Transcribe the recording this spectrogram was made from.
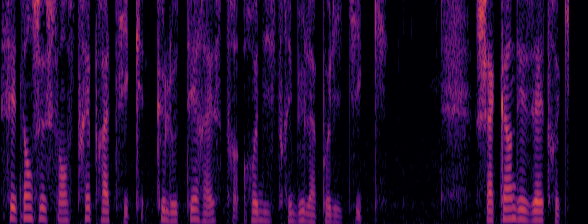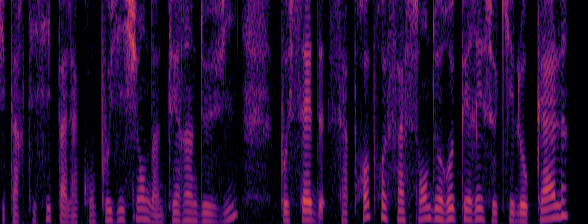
C'est en ce sens très pratique que le terrestre redistribue la politique. Chacun des êtres qui participent à la composition d'un terrain de vie possède sa propre façon de repérer ce qui est local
